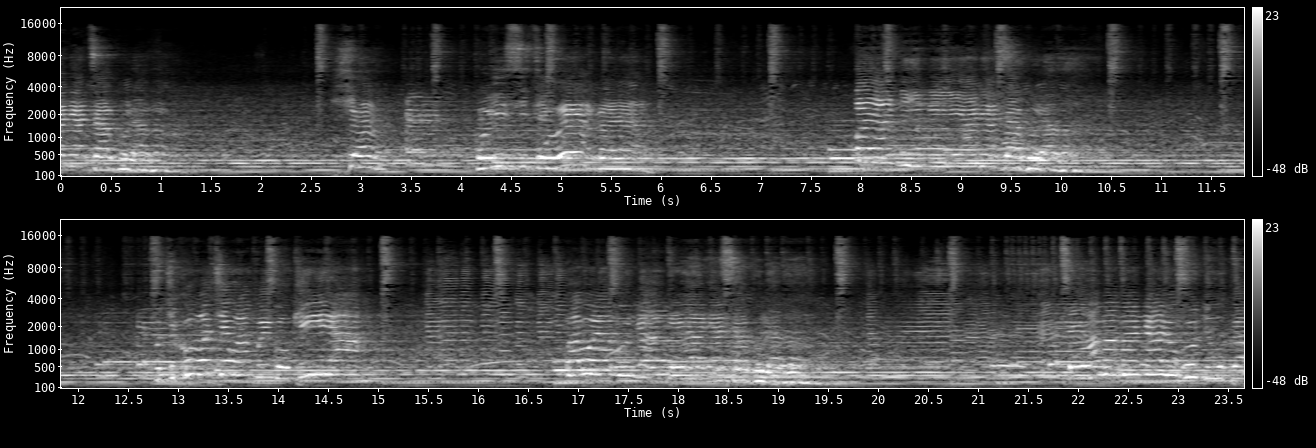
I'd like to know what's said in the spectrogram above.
anyatabulaba sha koyisi teweyagala bayanini anyatabulaba mu kikubo kyewammwe ng'okiira babula munange anyatabulaba tewamama nalugunduka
